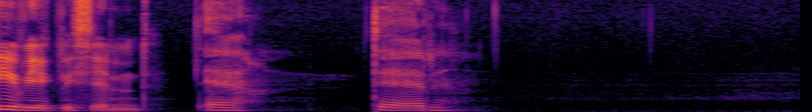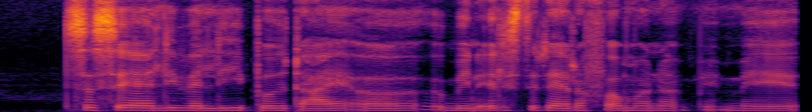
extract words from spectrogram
Det er virkelig sjældent. ja, det er det. Så ser jeg alligevel lige både dig og min ældste datter for mig, når, med, med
